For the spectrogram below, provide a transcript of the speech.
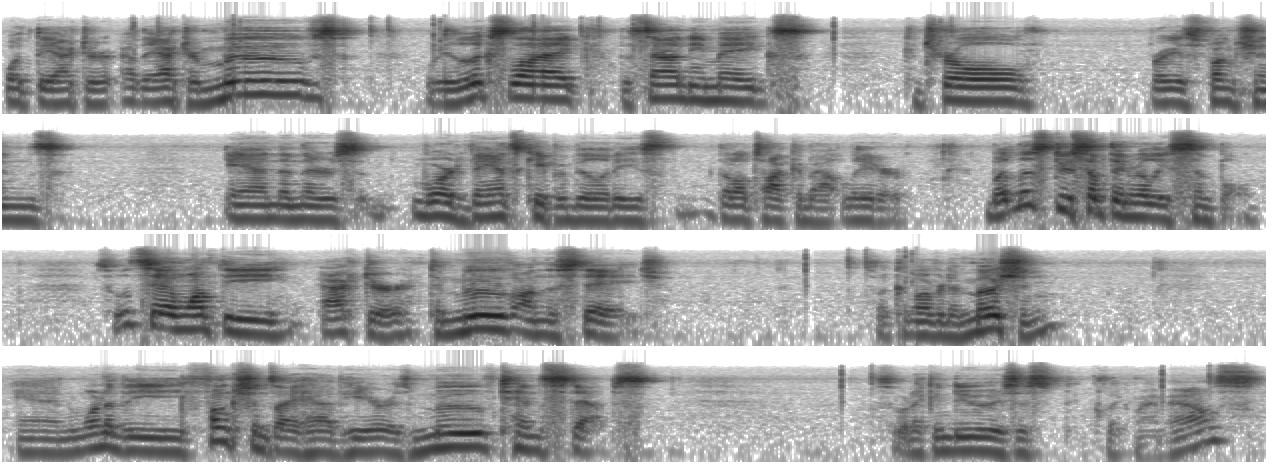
what the actor, how the actor moves, what he looks like, the sound he makes, control various functions, and then there's more advanced capabilities that I'll talk about later. But let's do something really simple. So let's say I want the actor to move on the stage. So I'll come over to Motion, and one of the functions I have here is move 10 steps. So what I can do is just click my mouse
